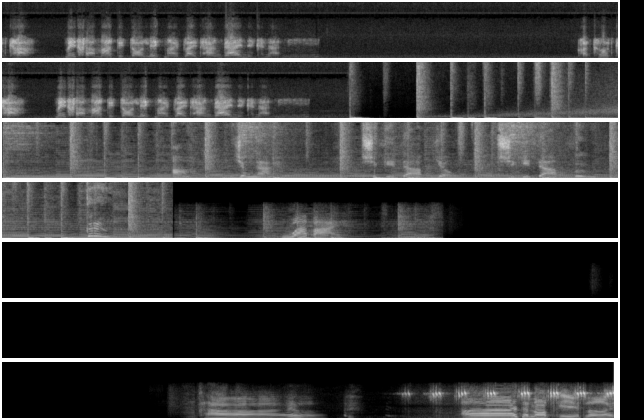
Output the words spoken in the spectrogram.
ษค่ะ ไม่สามารถติดต่อเลขหมายปลายทางได้ในขณะนี้ ขอโทษค่ะ ไม่สามารถติดต่อเลขหมายปลายทางได้ในขณะนี้อะยังไงชิกิดับโยชิกิดับบูมกรูว่าไป ค่ะอ้ายจะร้องกรีดเลย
